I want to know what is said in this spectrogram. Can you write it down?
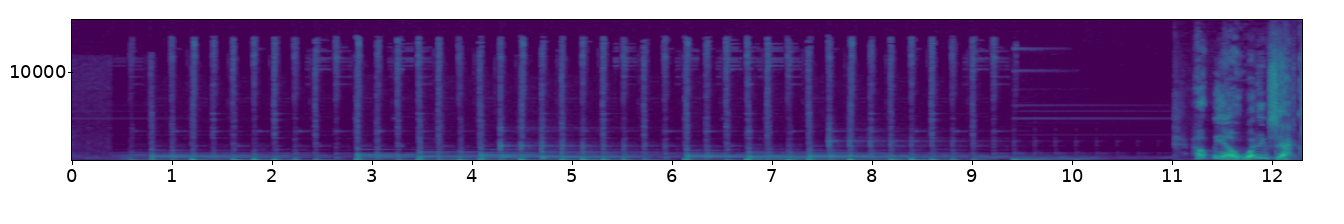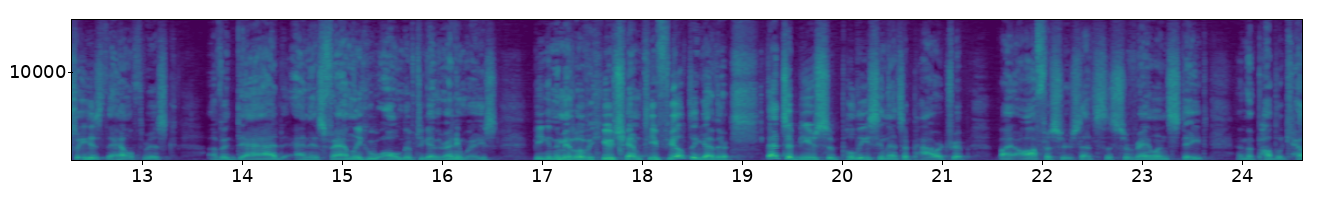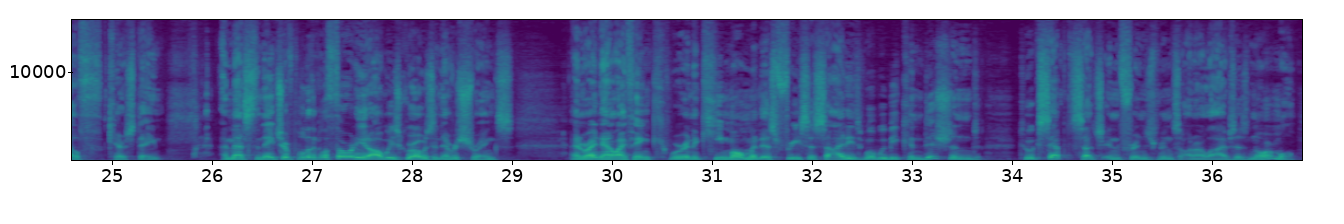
Help me out. What exactly is the health risk of a dad and his family, who all live together anyways, being in the middle of a huge empty field together? That's abusive policing. That's a power trip by officers. That's the surveillance state and the public health care state. And that's the nature of political authority. It always grows, it never shrinks. And right now, I think we're in a key moment as free societies. Will we be conditioned to accept such infringements on our lives as normal?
